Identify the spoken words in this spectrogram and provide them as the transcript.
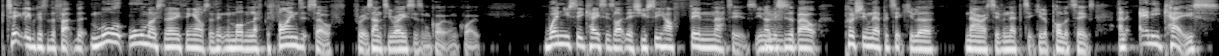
particularly because of the fact that more, almost than anything else, I think the modern left defines itself for its anti racism, quote unquote. When you see cases like this, you see how thin that is. You know, this mm. is about pushing their particular narrative and their particular politics. And any case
